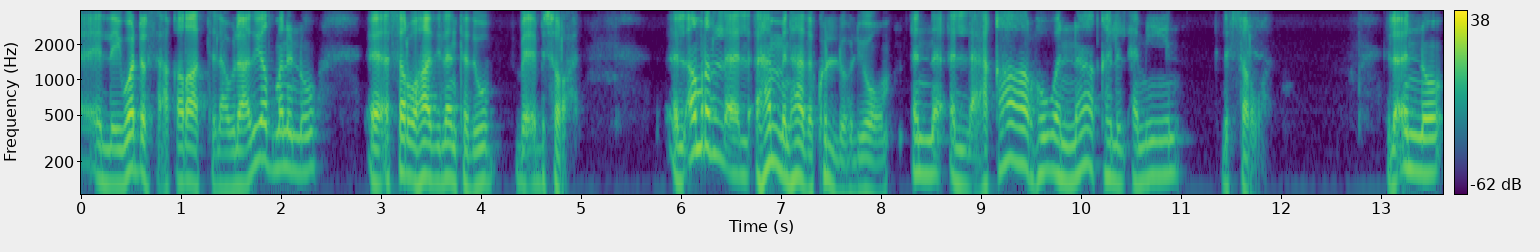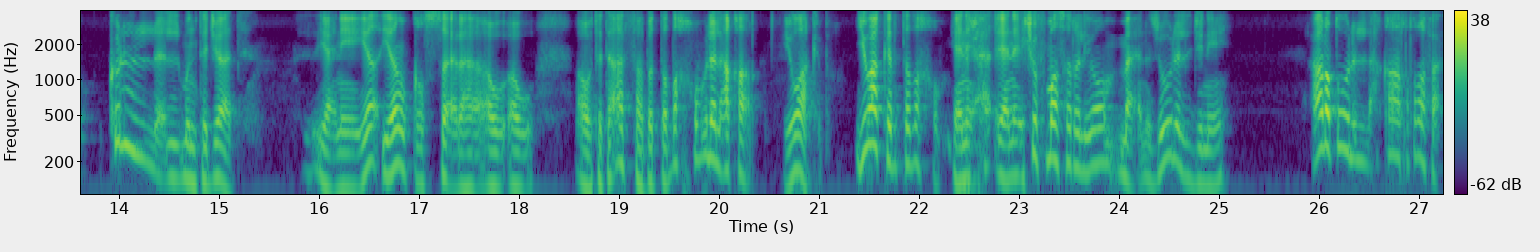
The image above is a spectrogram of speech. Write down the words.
اللي يورث عقارات لأولاده يضمن إنه الثروة هذه لن تذوب بسرعة. الأمر الأهم من هذا كله اليوم أن العقار هو الناقل الأمين للثروة. لأنه كل المنتجات يعني ينقص سعرها أو أو أو تتأثر بالتضخم إلى العقار. يواكب يواكب التضخم، يعني يعني شوف مصر اليوم مع نزول الجنيه على طول العقار رفع،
